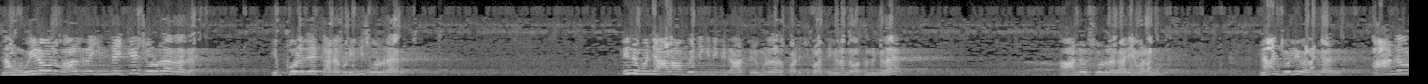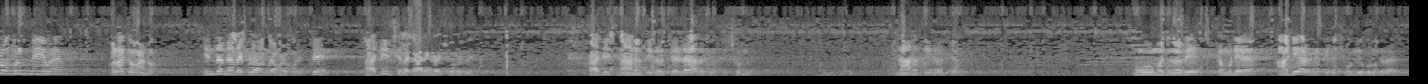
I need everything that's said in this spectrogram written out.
நாம் உயிரோடு வாழ்ற இன்றைக்கே சொல்றாரு அத. இப்பொழுதே கடைபிடின்னு சொல்றாரு. இன்னும் கொஞ்சம் ஆழமா போய் நீங்க ராத்திரி முழு அதை படிச்சு பாத்தீங்கன்னா அந்த வசனங்களை? ஆண்டவர் சொல்ற காரியம் வழங்கும் நான் சொல்லி வழங்காது ஆண்டவர் உங்களுக்கு விளக்க வேண்டாம். இந்த நிலைக்குள்ள வந்தவங்களை குறித்து ஹதீஸ் சில காரியங்களை சொல்லுது. ஹதீஸ் நானூத்தி இருபத்தி ஏழு அதை குறித்து சொல்லுது. நானூத்தி இருபத்தி ஏழு. முகமது நபி தம்முடைய அடியார்களுக்கு சொல்லிக் கொடுக்கிறாரு.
